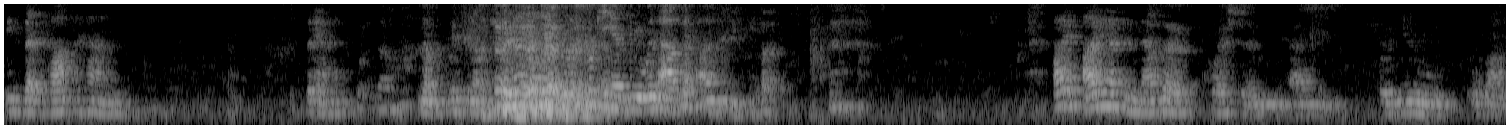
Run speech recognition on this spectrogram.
Is that half a hand? Brianna? No. No, it's not. Looking at me with half a hand. I, I have another question um, for you, Ubah.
